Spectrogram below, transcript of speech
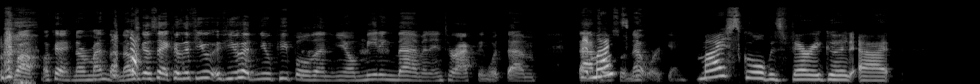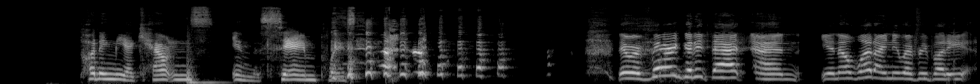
Wow. Okay, never mind then. I was gonna say because if you if you had new people, then you know meeting them and interacting with them, that's my also networking. My school was very good at putting the accountants in the same place. they were very good at that, and you know what? I knew everybody.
